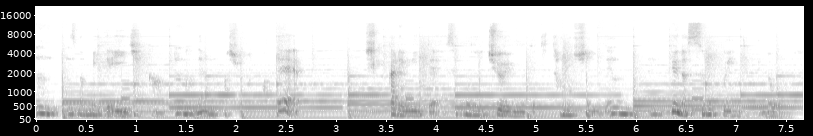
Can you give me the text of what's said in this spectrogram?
うん、その見ていい時間とかね、場所とかでしっかり見てそこに注意を向けて楽しんで、っていうのはすごくいいんだけど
